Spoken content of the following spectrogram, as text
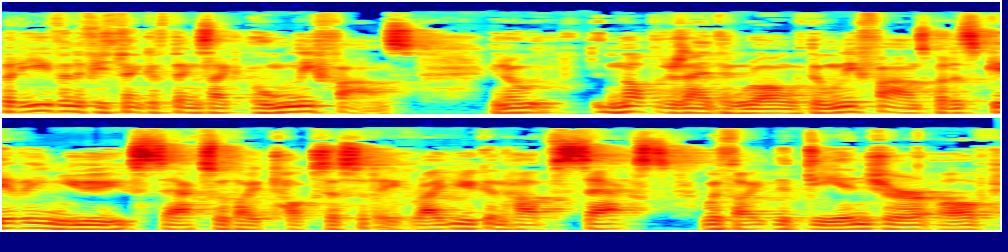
But even if you think of things like OnlyFans, you know, not that there's anything wrong with OnlyFans, but it's giving you sex without toxicity, right? You can have sex without the danger of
